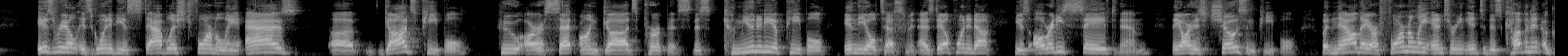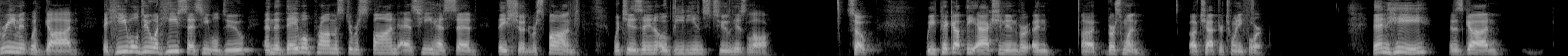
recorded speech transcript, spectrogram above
Israel is going to be established formally as uh, God's people who are set on God's purpose. This community of people in the Old Testament. As Dale pointed out, He has already saved them. They are his chosen people. But now they are formally entering into this covenant agreement with God that he will do what he says he will do and that they will promise to respond as he has said they should respond, which is in obedience to his law. So, we pick up the action in, in uh, verse 1 of chapter 24. Then he, that is God,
